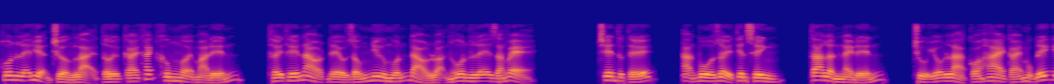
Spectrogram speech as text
hôn lễ hiện trường lại tới cái khách không mời mà đến, thấy thế nào đều giống như muốn đảo loạn hôn lễ dáng vẻ. Trên thực tế, ản bộ dậy tiên sinh, ta lần này đến, chủ yếu là có hai cái mục đích.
